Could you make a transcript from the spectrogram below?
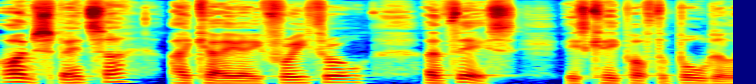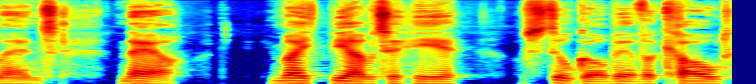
I'm Spencer, aka Free Throw, and this is Keep Off the Borderlands. Now, you may be able to hear Still got a bit of a cold,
